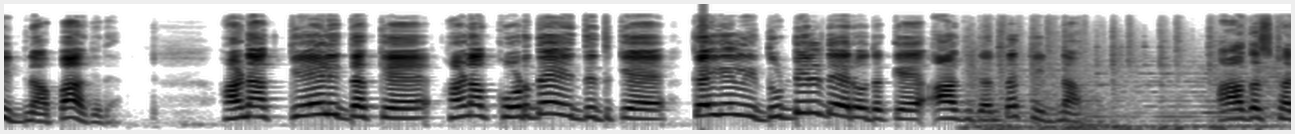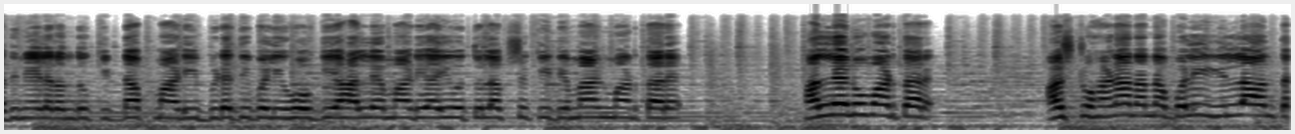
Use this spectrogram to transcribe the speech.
ಕಿಡ್ನಾಪ್ ಆಗಿದೆ. ಹಣ ಕೇಳಿದ್ದಕ್ಕೆ, ಹಣ ಕೊಡದೇ ಇದ್ದಿದ್ದಕ್ಕೆ ಕೈಯಲ್ಲಿ ದುಡ್ಡಿಲ್ಲದೆ ಇರೋದಕ್ಕೆ ಆಗಿದಂಥ ಕಿಡ್ನಾಪ್. ಆಗಸ್ಟ್ ಹದಿನೇಳರಂದು ಕಿಡ್ನಾಪ್ ಮಾಡಿ ಬಿಡದಿ ಬಳಿ ಹೋಗಿ ಹಲ್ಲೆ ಮಾಡಿ ಐವತ್ತು ಲಕ್ಷಕ್ಕೆ ಡಿಮ್ಯಾಂಡ್ ಮಾಡ್ತಾರೆ. ಹಲ್ಲೆನೂ ಮಾಡ್ತಾರೆ. ಅಷ್ಟು ಹಣ ನನ್ನ ಬಳಿ ಇಲ್ಲ ಅಂತ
